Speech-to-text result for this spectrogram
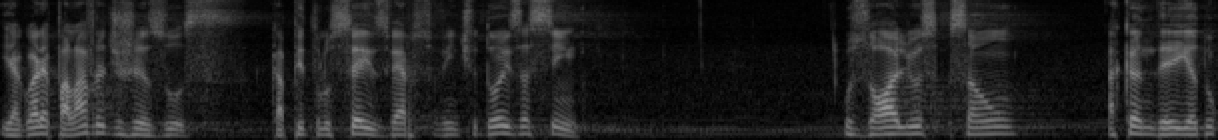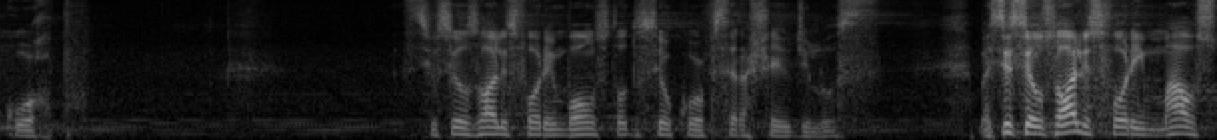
e agora é a palavra de Jesus, capítulo 6, verso 22, assim: Os olhos são a candeia do corpo. Se os seus olhos forem bons, todo o seu corpo será cheio de luz. Mas se seus olhos forem maus,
